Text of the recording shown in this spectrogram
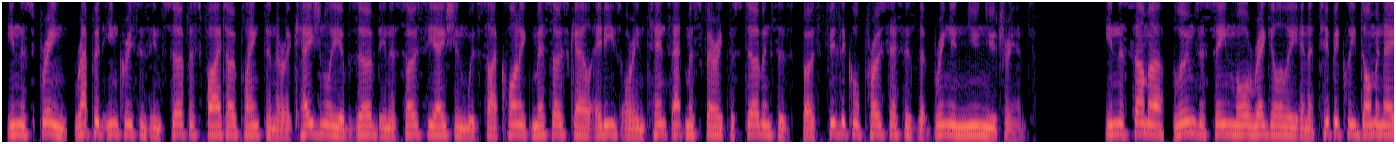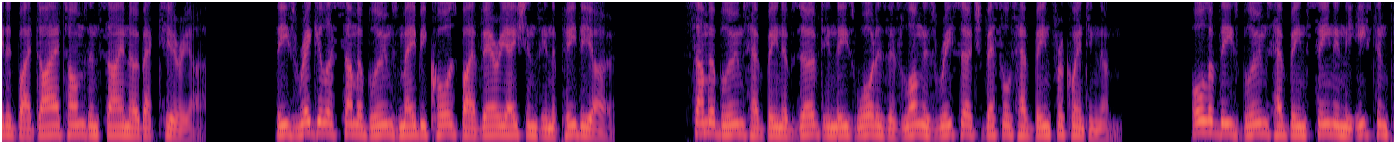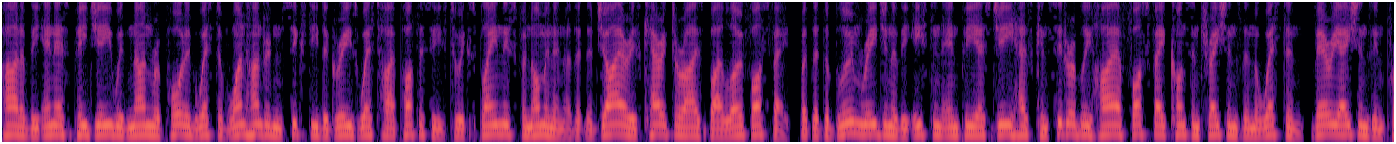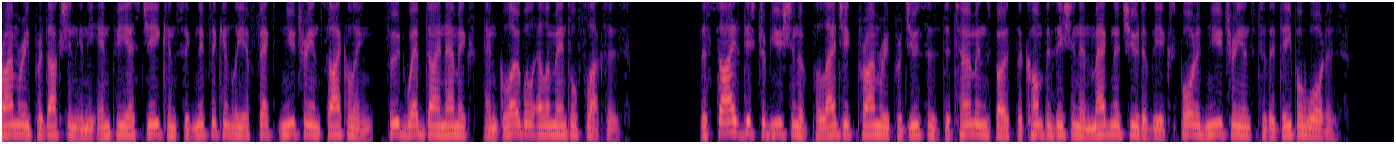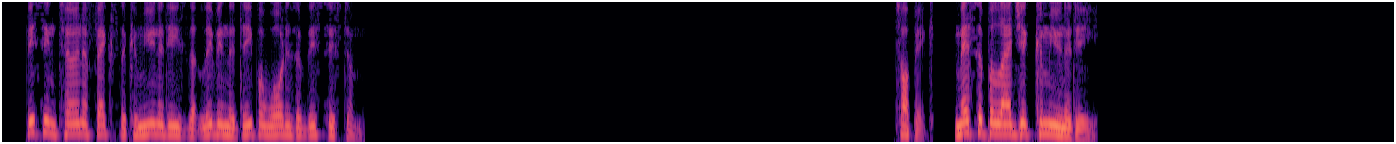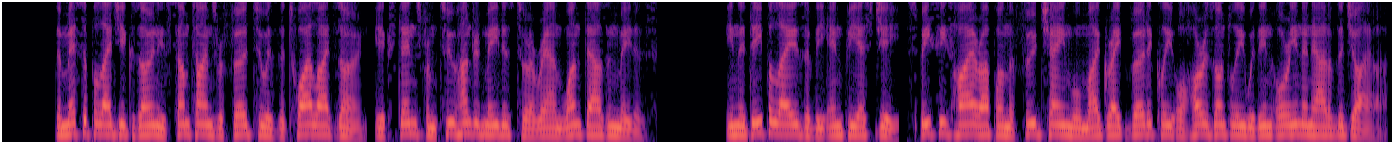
In the spring, rapid increases in surface phytoplankton are occasionally observed in association with cyclonic mesoscale eddies or intense atmospheric disturbances, both physical processes that bring in new nutrients. In the summer, blooms are seen more regularly and are typically dominated by diatoms and cyanobacteria. These regular summer blooms may be caused by variations in the PDO. Summer blooms have been observed in these waters as long as research vessels have been frequenting them. All of these blooms have been seen in the eastern part of the NSPG with none reported west of 160 degrees west. Hypotheses to explain this phenomenon are that the gyre is characterized by low phosphate, but that the bloom region of the eastern NPSG has considerably higher phosphate concentrations than the western. Variations in primary production in the NPSG can significantly affect nutrient cycling, food web dynamics, and global elemental fluxes. The size distribution of pelagic primary producers determines both the composition and magnitude of the exported nutrients to the deeper waters. This in turn affects the communities that live in the deeper waters of this system. Mesopelagic community The mesopelagic zone is sometimes referred to as the twilight zone, it extends from 200 meters to around 1,000 meters. In the deeper layers of the NPSG, species higher up on the food chain will migrate vertically or horizontally within or in and out of the gyre.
